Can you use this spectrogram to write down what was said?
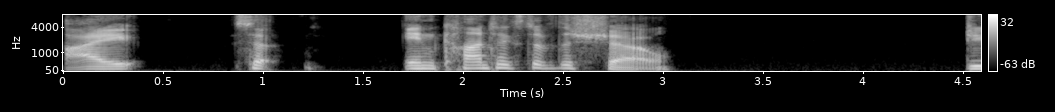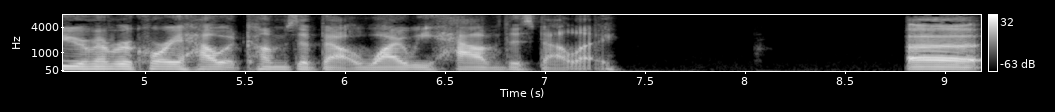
I so in context of the show, do you remember Corey how it comes about? Why we have this ballet? Uh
